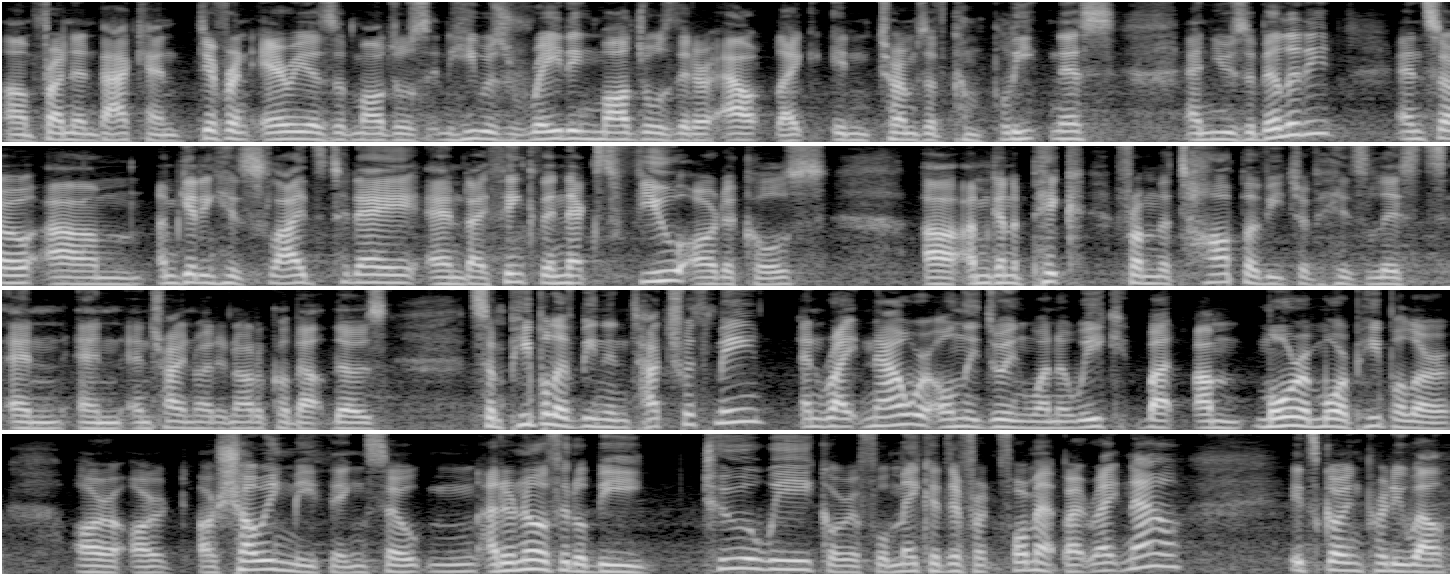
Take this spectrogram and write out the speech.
um, front end, back end, different areas of modules. And he was rating modules that are out, like in terms of completeness and usability. And so um, I'm getting his slides today. And I think the next few articles, uh, I'm going to pick from the top of each of his lists and, and, and try and write an article about those. Some people have been in touch with me, and right now we're only doing one a week, but um, more and more people are, are, are, are showing me things. So mm, I don't know if it'll be two a week or if we'll make a different format. But right now, it's going pretty well.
